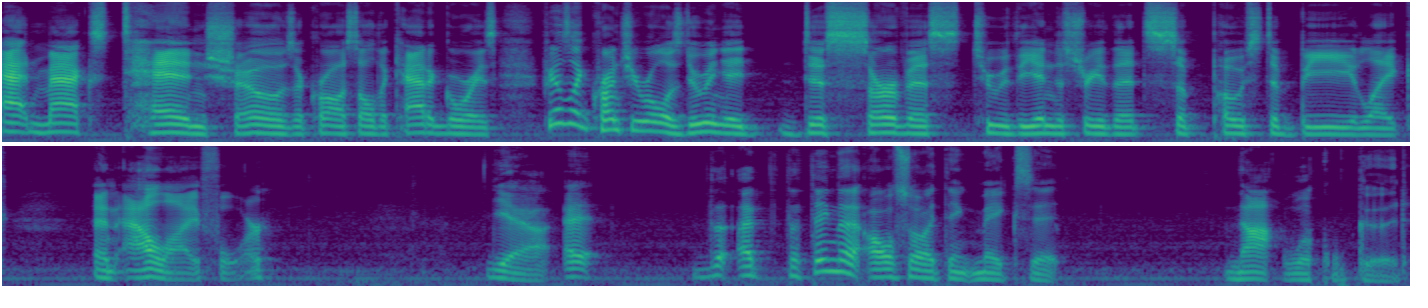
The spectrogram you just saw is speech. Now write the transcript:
at max 10 shows across all the categories. Feels like crunchyroll is doing a disservice to the industry that's supposed to be like an ally for. Yeah, I, the I, the thing that also I think makes it not look good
